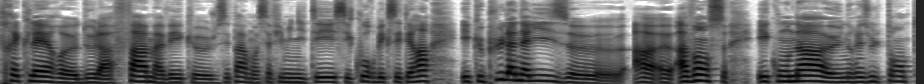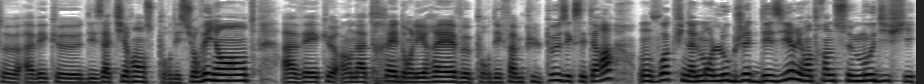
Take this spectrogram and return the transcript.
très clair de la femme, avec, je sais pas moi, sa féminité, ses courbes, etc., et que plus l'analyse avance et qu'on a une résultante avec des attirances pour des surveillantes, avec un un attrait dans les rêves pour des femmes pulpeuses, etc., on voit que finalement l'objet de désir est en train de se modifier.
